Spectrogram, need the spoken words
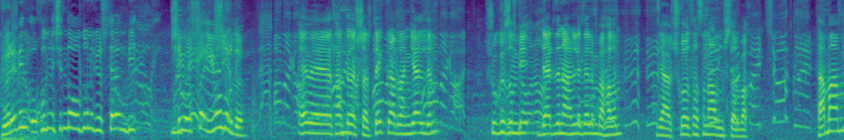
görevin okulun içinde olduğunu gösteren bir şey olsa iyi olurdu. Evet arkadaşlar tekrardan geldim. Şu kızın bir derdini halledelim bakalım. Ya çikolatasını almışlar bak. Tamam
